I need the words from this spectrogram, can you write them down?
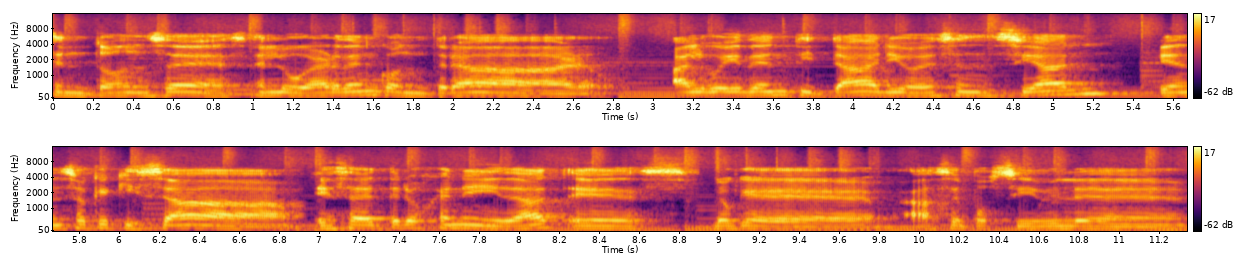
Entonces, en lugar de encontrar algo identitario, esencial, pienso que quizá esa heterogeneidad es lo que hace posible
